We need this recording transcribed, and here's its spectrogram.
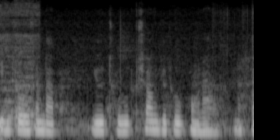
อินโทรสำหรับ YouTube ช่อง YouTube ของเรานะคะ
